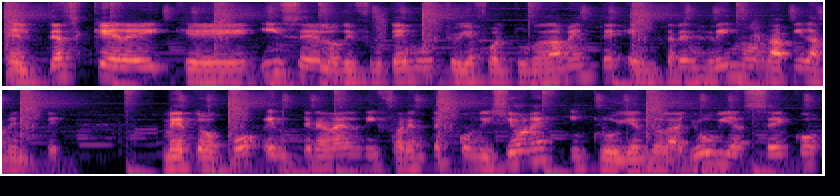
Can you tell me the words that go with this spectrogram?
el test que, hice lo disfruté mucho y afortunadamente entré en ritmo rápidamente. Me tocó entrenar en diferentes condiciones, incluyendo la lluvia, seco,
